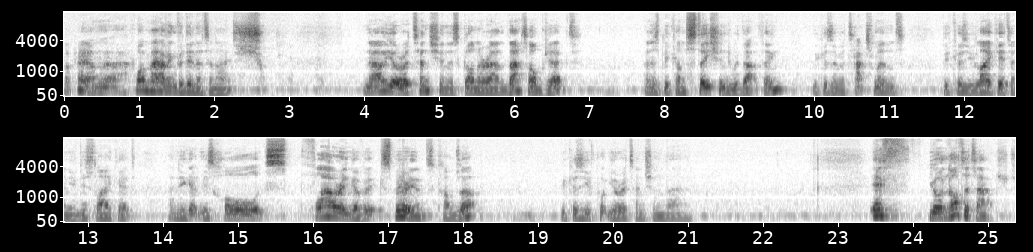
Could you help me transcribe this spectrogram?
Okay, I'm gonna, what am I having for dinner tonight? Now your attention has gone around that object and has become stationed with that thing because of attachment, because you like it and you dislike it, and you get this whole flowering of experience comes up because you've put your attention there. If you're not attached,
